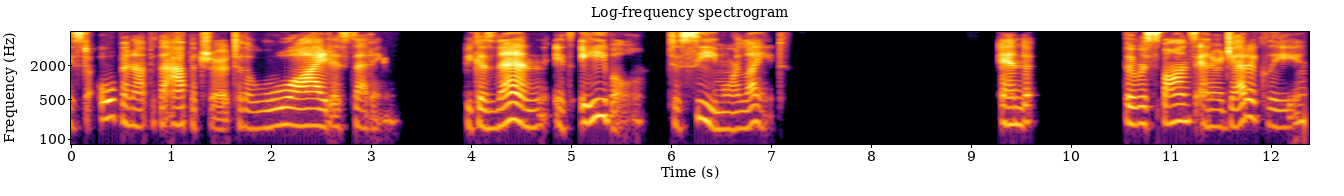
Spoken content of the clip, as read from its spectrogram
is to open up the aperture to the widest setting, because then it's able to see more light. And the response energetically,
